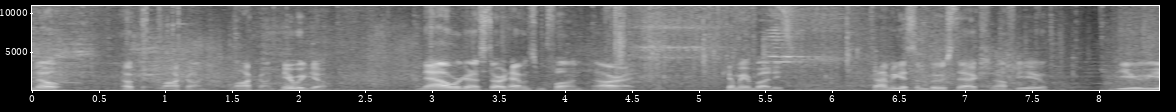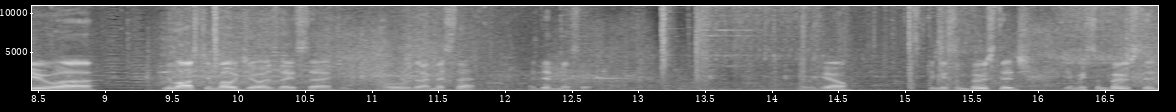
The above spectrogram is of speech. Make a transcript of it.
Nope. Okay, lock on. Lock on. Here we go. Now we're gonna start having some fun. Alright. Come here, buddy. Time to get some boost action off of you. You, you, uh, you lost your mojo, as they say. Oh, did I miss that? I did miss it. There we go. Give me some boostage. Give me some boostage.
